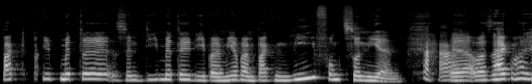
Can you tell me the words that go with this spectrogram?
Backtriebmittel sind die Mittel, die bei mir beim Backen nie funktionieren. Äh, aber sag mal,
